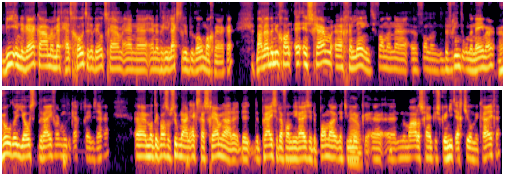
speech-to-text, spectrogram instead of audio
Wie in de werkkamer met het grotere beeldscherm en, en het relaxtere bureau mag werken. Maar we hebben nu gewoon een, een scherm geleend van een, van een bevriend ondernemer. Hulde Joost Drijver, moet ik echt nog even zeggen. Ehm, want ik was op zoek naar een extra scherm. Nou, de, de, de prijzen daarvan die reizen de pan uit natuurlijk. Eh, eh, normale schermpjes kun je niet echt chill meer krijgen.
